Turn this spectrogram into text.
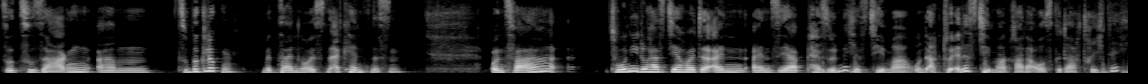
sozusagen ähm, zu beglücken mit seinen neuesten Erkenntnissen. Und zwar, Toni, du hast dir heute ein, ein sehr persönliches Thema und aktuelles Thema gerade ausgedacht, richtig?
